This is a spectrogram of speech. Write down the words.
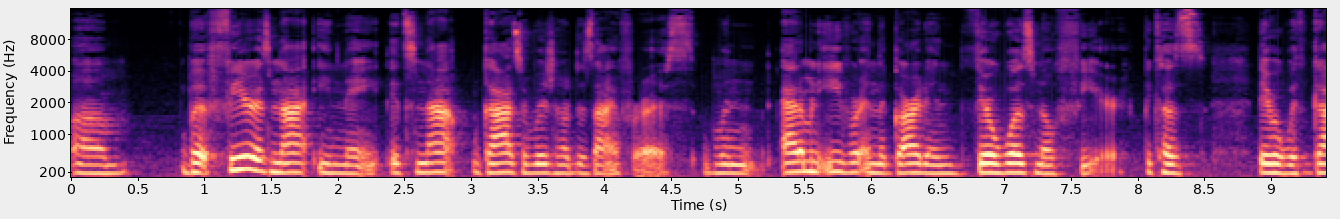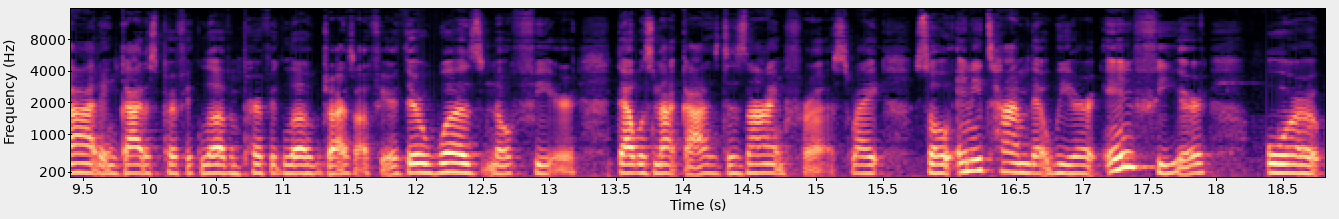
Um, but fear is not innate. It's not God's original design for us. When Adam and Eve were in the garden, there was no fear because they were with God and God is perfect love and perfect love drives out fear. There was no fear. That was not God's design for us, right? So anytime that we are in fear or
